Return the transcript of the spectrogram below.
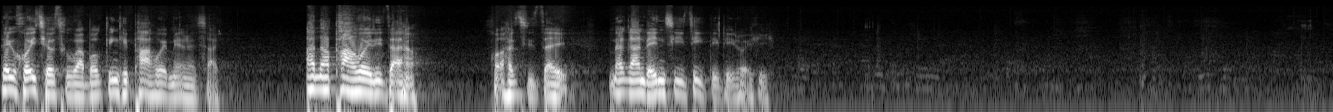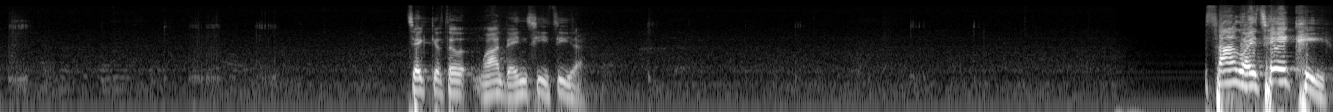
你火烧厝啊，无紧去拍火免会使。啊，那拍火你知影？我是在那个连续剧里里去，这叫做我连续剧啦。三月初去，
